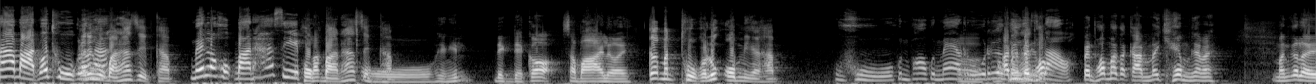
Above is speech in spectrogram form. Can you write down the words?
15บาทว่าถูกอันแล้วนี้หนะกบาทห้าสิบครับเม็ดละ6บาท50หกบาทห้าสิบครับโอ้โหอย่างนี้เด็กๆก็สบายเลย ก็มันถูกกว่าลูกอมอีกอะครับโอ้โหคุณพ่อคุณแม่รู้เรื่องอันนี้หมเป็ดนหเพรือราะเปล่าเป็นเพราะมาตรการไม่เข้มใช่ไหมมันก็เลย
